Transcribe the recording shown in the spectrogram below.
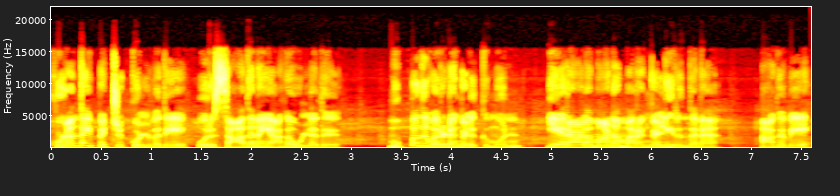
குழந்தை பெற்றுக்கொள்வதே ஒரு சாதனையாக உள்ளது. முப்பது வருடங்களுக்கு முன் ஏராளமான மரங்கள் இருந்தன. ஆகவே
